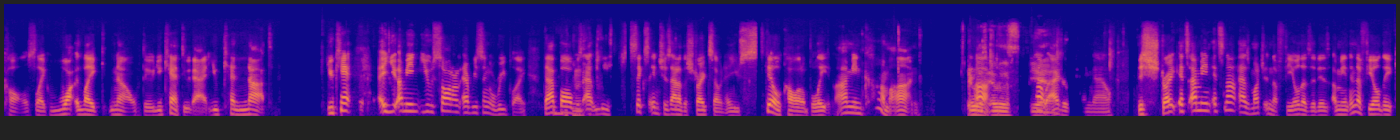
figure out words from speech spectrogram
calls. Like what? Like no, dude, you can't do that. You cannot. You can't. uh, You, I mean, you saw it on every single replay. That ball was at least six inches out of the strike zone, and you still call it a blatant. I mean, come on. It was Ah. it was So yeah. aggravating now. The strike. It's. I mean, it's not as much in the field as it is. I mean, in the field, like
